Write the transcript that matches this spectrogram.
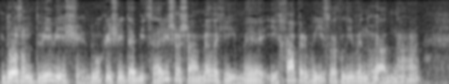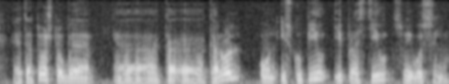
должен две вещи, двух вещей добиться. Аришин Шамелах и, и Хапер в Ислах Ливену. Одна, это то, чтобы Э, э, король, он искупил и простил своего сына.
